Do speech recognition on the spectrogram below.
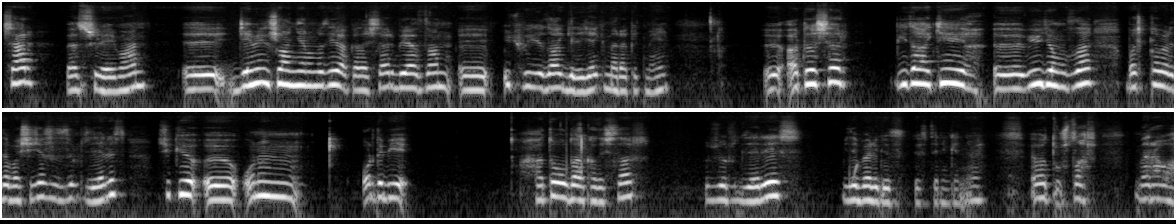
Arkadaşlar ben Süleyman. Ee, Cemil şu an yanımda değil arkadaşlar. Birazdan 3 video daha gelecek merak etmeyin. Ee, arkadaşlar bir dahaki e, videomuzda başka bir yerde başlayacağız özür dileriz. Çünkü e, onun orada bir hata oldu arkadaşlar. Özür dileriz. Bir de böyle göz göstereyim kendime. Evet dostlar. Merhaba.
